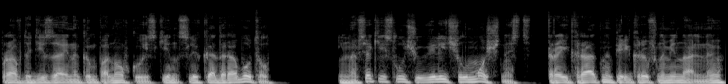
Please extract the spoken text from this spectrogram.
Правда, дизайн и компоновку Искин слегка доработал и на всякий случай увеличил мощность, троекратно перекрыв номинальную,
